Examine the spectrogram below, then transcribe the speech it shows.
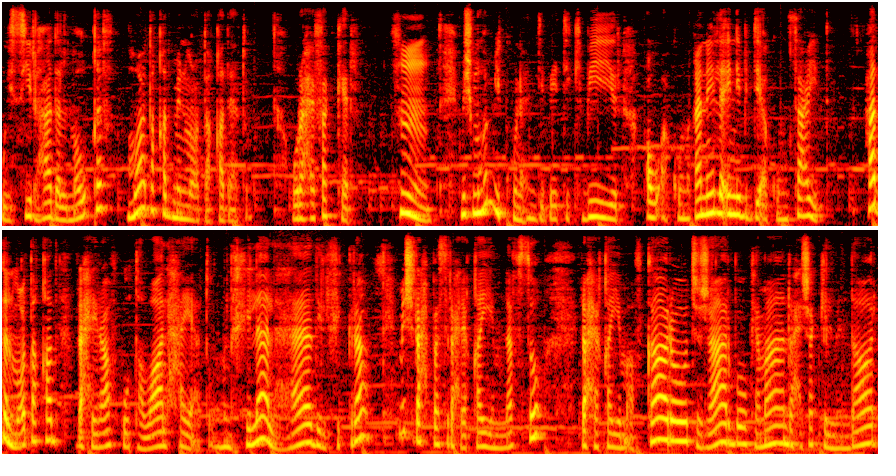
ويصير هذا الموقف معتقد من معتقداته. وراح يفكر هم مش مهم يكون عندي بيت كبير أو أكون غني لأني بدي أكون سعيد. هذا المعتقد رح يرافقه طوال حياته. ومن خلال هذه الفكرة مش رح بس رح يقيم نفسه رح يقيم أفكاره تجاربه كمان رح يشكل منظار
